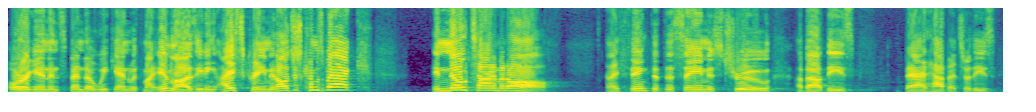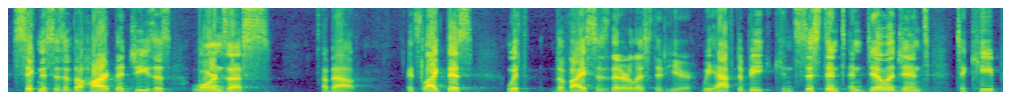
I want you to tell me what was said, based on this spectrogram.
Oregon and spend a weekend with my in laws eating ice cream, it all just comes back in no time at all. And I think that the same is true about these bad habits or these sicknesses of the heart that Jesus warns us about. It's like this with the vices that are listed here. We have to be consistent and diligent to keep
